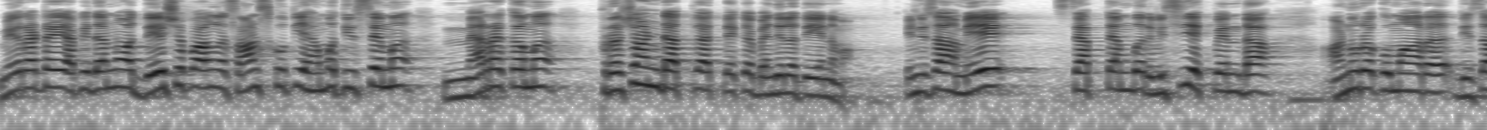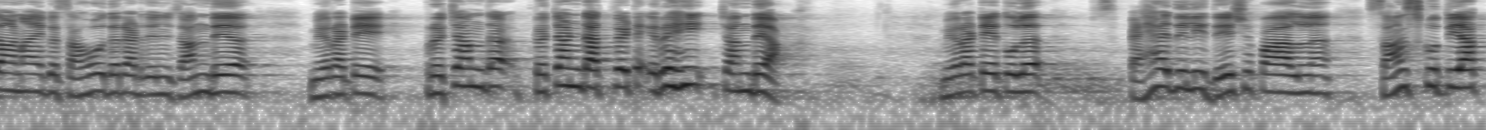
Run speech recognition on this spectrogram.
මේ රටේ අපි දන්නවා දේශපාලන සංස්කෘතිය හැමතිස්සෙම මැරකම ප්‍රචණ්ඩත්වයත් එක්ක බැඳිලා තියෙනවා. ඒ නිසා මේ සැප්තැම්බර් 21 වෙනිදා අනුර කුමාර දිසානායක සහෝදරයාට දෙන ඡන්දය මේ රටේ ප්‍රචණ්ඩ ප්‍රචණ්ඩත්වයට එරෙහි ඡන්දයක්. මේ රටේ තුල පැහැදිලි දේශපාලන සංස්කෘතියක්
